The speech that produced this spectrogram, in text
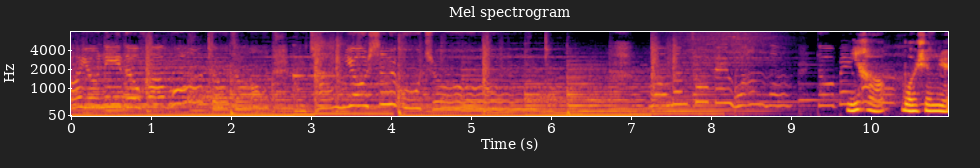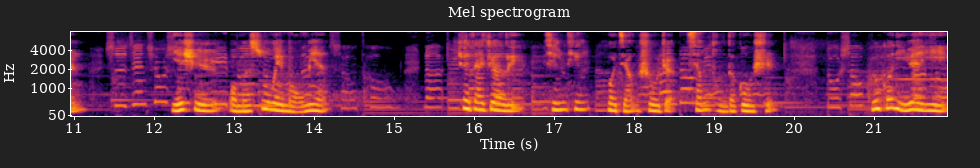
所有你的话我都懂，爱常有始无终。你好，陌生人。也许我们素未谋面，却在这里倾听或讲述着相同的故事。如果你愿意，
